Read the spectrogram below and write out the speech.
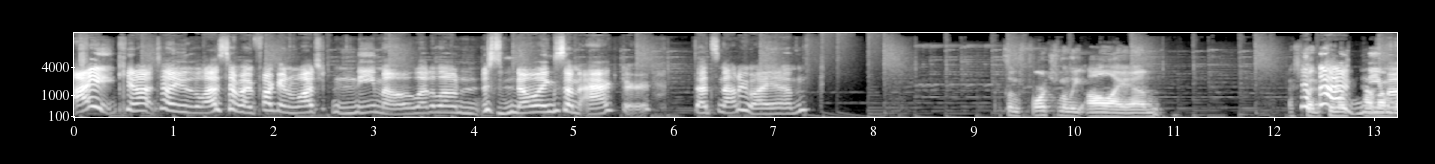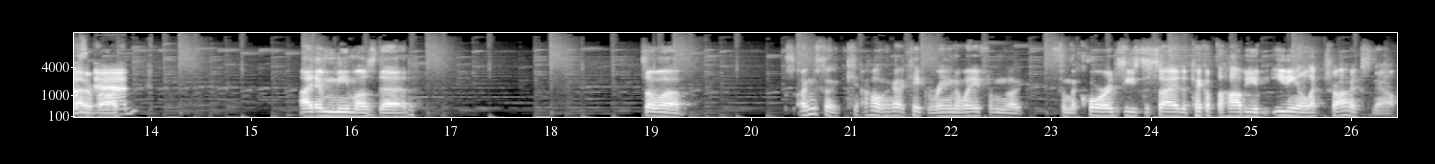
I cannot tell you the last time I fucking watched Nemo, let alone just knowing some actor. That's not who I am. That's unfortunately all I am. I spent too much time on Nemo's Letterboxd. I am Nemo's dad. So, uh, so I'm just gonna. Oh, I gotta take Rain away from the from the cords. He's decided to pick up the hobby of eating electronics now.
